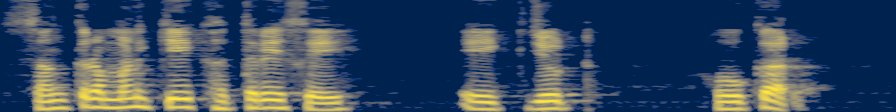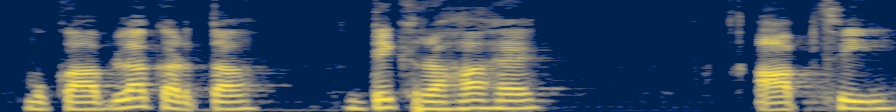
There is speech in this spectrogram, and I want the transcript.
संक्रमण के खतरे से एकजुट होकर मुकाबला करता दिख रहा है, आपसी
